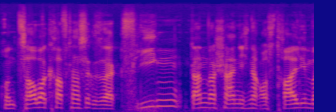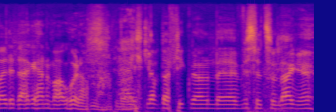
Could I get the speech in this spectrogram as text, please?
Und Zauberkraft hast du gesagt, fliegen, dann wahrscheinlich nach Australien, weil du da gerne mal Urlaub machen Ja, ich glaube, da fliegt man äh, ein bisschen zu lange.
